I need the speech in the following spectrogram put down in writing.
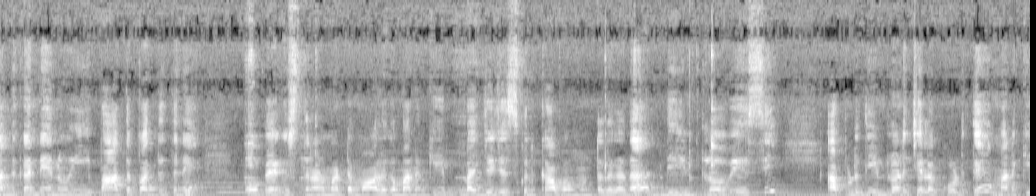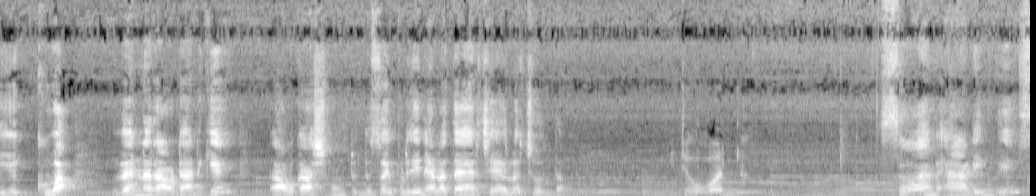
అందుకని నేను ఈ పాత పద్ధతిని ఉపయోగిస్తున్నాను అనమాట మామూలుగా మనకి మజ్జిగ చేసుకుని కవం ఉంటుంది కదా దీంట్లో వేసి అప్పుడు దీంట్లోనే చిలక కొడితే మనకి ఎక్కువ వెన్న రావడానికి అవకాశం ఉంటుంది. సో ఇప్పుడు దీన్ని ఎలా తయారు చేయాలో చూద్దాం. So I'm adding this.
